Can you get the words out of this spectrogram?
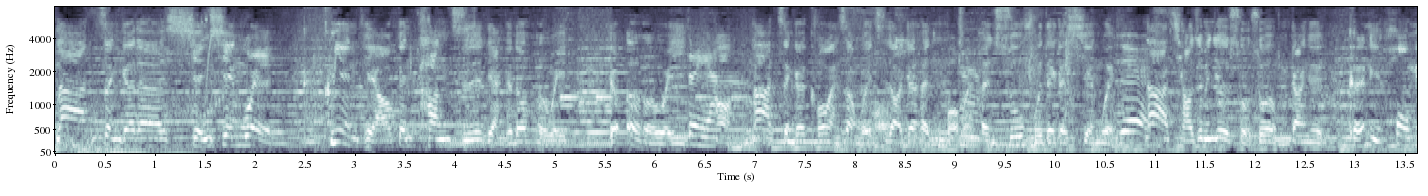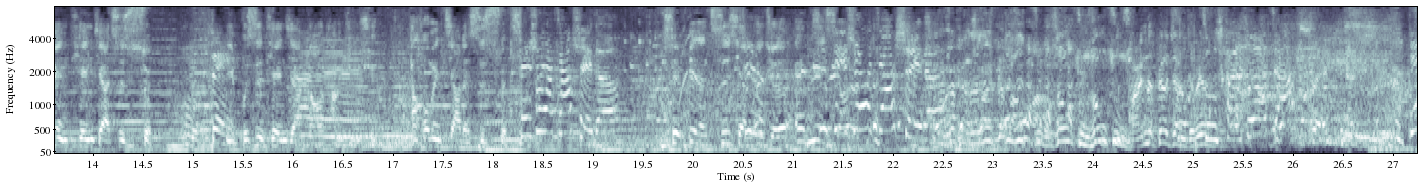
那整个的咸鲜味，面条跟汤汁两个都合为，就二合为一。对呀哦，那整个口感上我会吃到一个很很舒服的一个鲜味。Yes 那乔这边就是所说的，我们刚刚就是，可能你后面添加是水，嗯，对你。不是添加高汤进去，它后面加的是水，谁说要加水的？所以变成吃起来会觉得，哎，面是谁说要加水的？这是祖宗祖宗祖传的，不要这样，怎么样？祖传说要加水。耶！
